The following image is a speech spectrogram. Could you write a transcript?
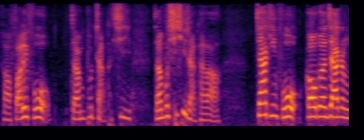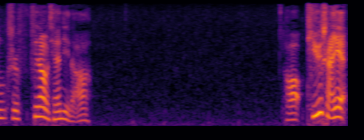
啊。法律服务咱不展开细，咱不细细展开了啊。家庭服务、高端家政是非常有前景的啊。好，体育产业、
